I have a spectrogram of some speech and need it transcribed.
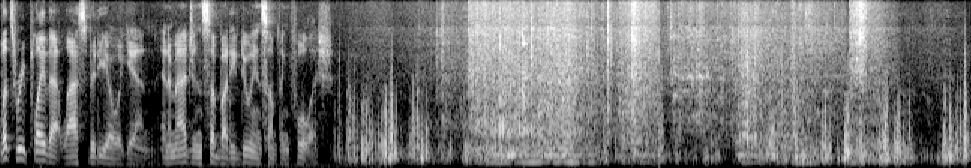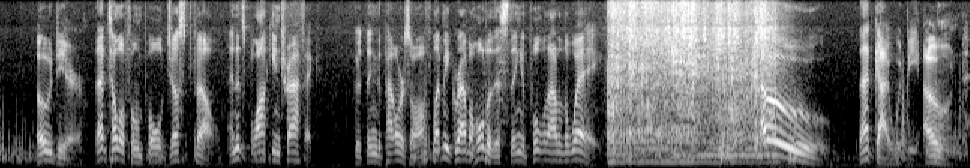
Let's replay that last video again and imagine somebody doing something foolish. Oh dear, that telephone pole just fell and it's blocking traffic. Good thing the power's off. Let me grab a hold of this thing and pull it out of the way. Oh, that guy would be owned.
